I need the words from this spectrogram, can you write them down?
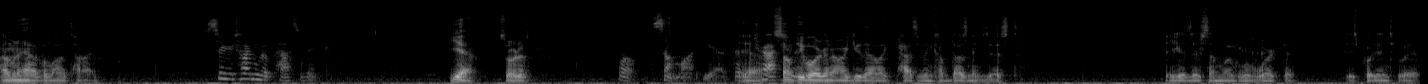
I'm gonna have a lot of time. So you're talking about passive income. Yeah, sort of. Well, somewhat, yeah. The yeah. Some people are gonna argue that like passive income doesn't exist because there's some level of work that is put into it.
